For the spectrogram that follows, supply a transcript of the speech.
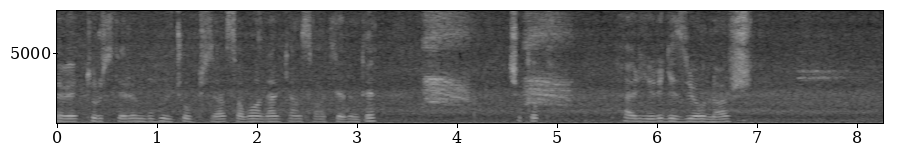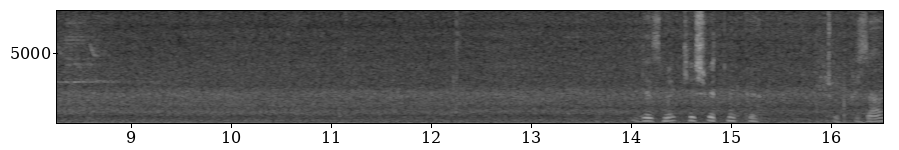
Evet turistlerin bu huyu çok güzel. Sabahın erken saatlerinde çıkıp her yeri geziyorlar. Gezmek, keşfetmek de çok güzel.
